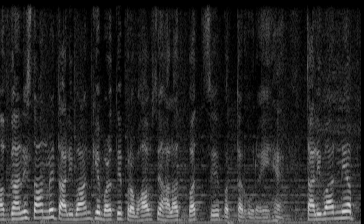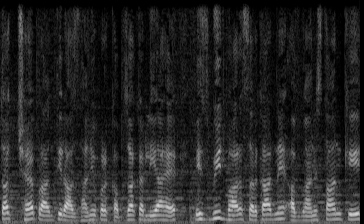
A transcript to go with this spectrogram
अफ़गानिस्तान में तालिबान के बढ़ते प्रभाव से हालात बद से बदतर हो रहे हैं। तालिबान ने अब तक छह प्रांतीय राजधानियों पर कब्जा कर लिया है। इस बीच भारत सरकार ने अफ़गानिस्तान के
